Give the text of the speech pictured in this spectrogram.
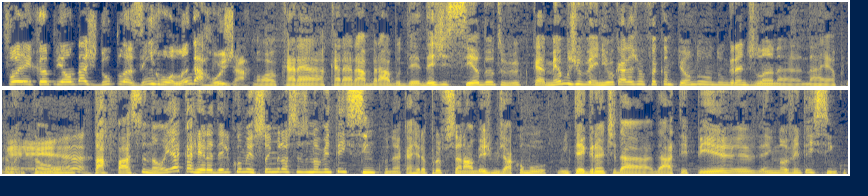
foi campeão das duplas em Roland Garros já. Ó, o cara, o cara era brabo de, desde cedo, tu viu que cara, mesmo juvenil, o cara já foi campeão de um grande slam na, na época. Né? É. Então, tá fácil não. E a carreira dele começou em 1995 95, né? Carreira profissional mesmo, já como integrante da, da ATP eh, em 95.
